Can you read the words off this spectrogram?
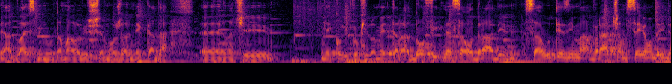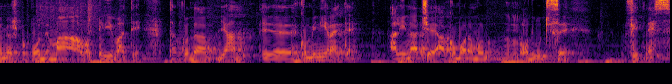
ja 20 minuta, malo više možda nekada, e, znači nekoliko kilometara do fitnessa, odradim sa utezima, vraćam se i onda idem još popodne malo plivati. Tako da, ja, e, kombinirajte. Ali inače, ako moramo odlučiti se fitness.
